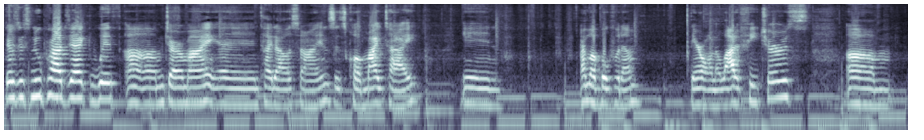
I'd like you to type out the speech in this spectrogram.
There's this new project with um, Jeremih and Ty Dolla Signs. It's called MihTy, and I love both of them. They're on a lot of features. Um,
